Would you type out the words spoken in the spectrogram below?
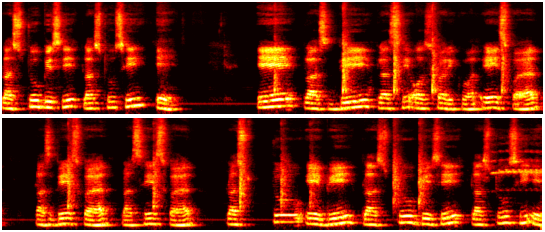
plus two B C plus two C A a plus b plus c all square equal a square plus b square plus c square plus 2ab plus 2bc plus 2ca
